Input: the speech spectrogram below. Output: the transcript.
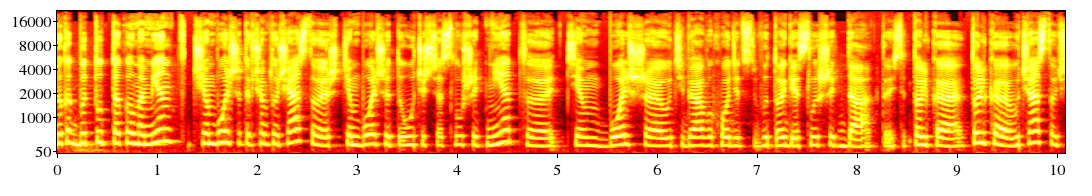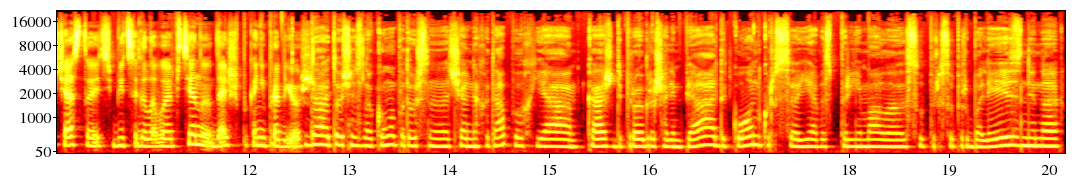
Но как бы тут такой момент, чем больше ты в чем-то участвуешь, тем больше ты учишься слушать «нет», э, тем больше у тебя выходит в итоге слышать «да». То есть только, только участвовать, участвовать, биться головой об стену, дальше пока не пробьешь. Да, это очень знакомо, потому что на начальных этапах я каждый проигрыш Олимпиады, конкурса я воспринимала супер-супер болезненно.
